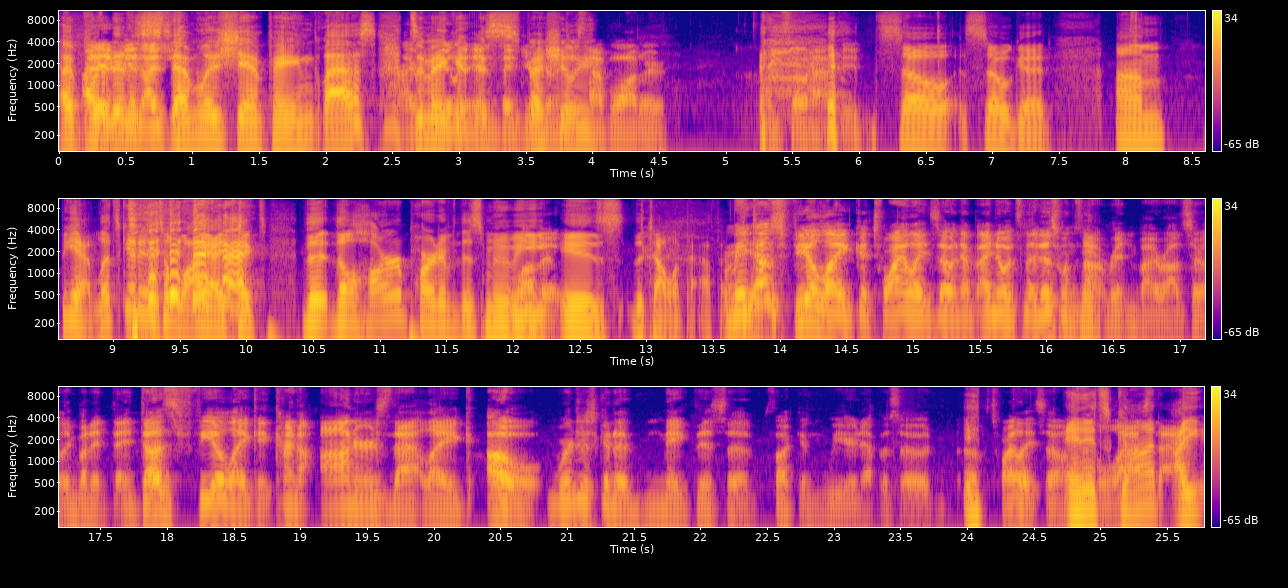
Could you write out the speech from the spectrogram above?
I put it didn't in a mean- I should- stemless champagne glass I to make really it didn't think you were especially. just have water. I'm so happy. so so good. Um, but yeah, let's get into why I picked the the horror part of this movie is the telepath. I mean, it Yeah. does feel like a Twilight Zone. I know it's this one's not Yeah. written by Rod Serling, but it, it does feel like it kind of honors that. Like, oh, we're just gonna make this a fucking weird episode of Twilight Zone, and it's got last I.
